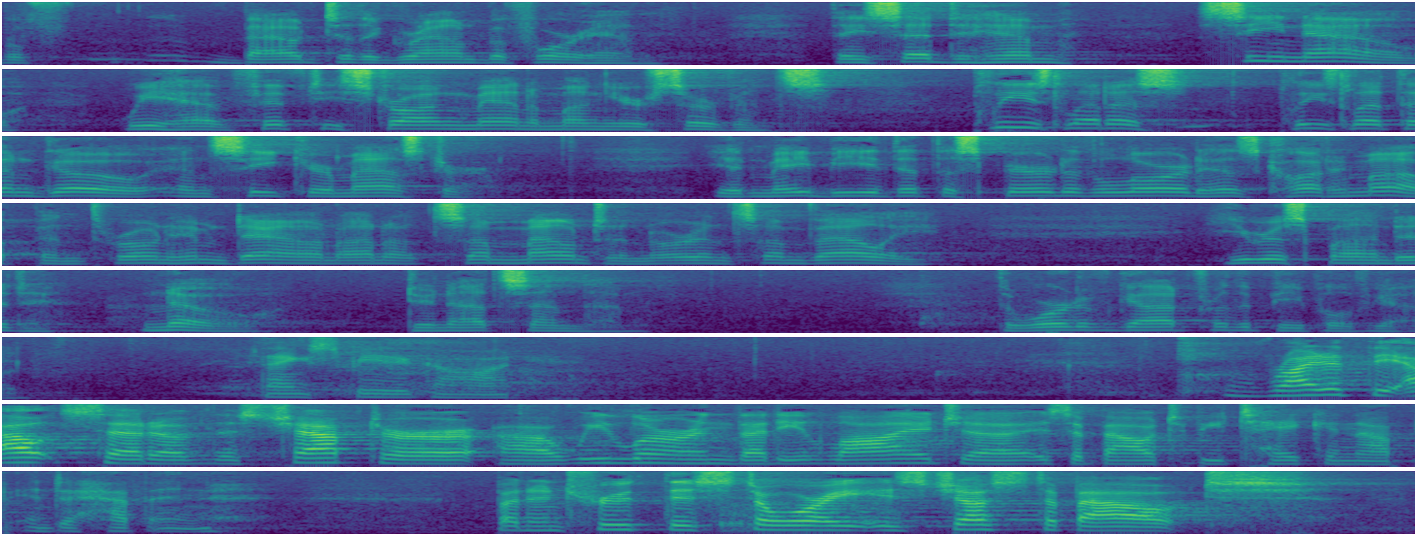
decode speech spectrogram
bowed to the ground before him. They said to him, See now, we have fifty strong men among your servants. Please let us, please let them go and seek your master. It may be that the Spirit of the Lord has caught him up and thrown him down on some mountain or in some valley. He responded, No, do not send them. The word of God for the people of God. Thanks be to God. Right at the outset of this chapter, uh, we learn that Elijah is about to be taken up into heaven. But in truth, this story is just about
